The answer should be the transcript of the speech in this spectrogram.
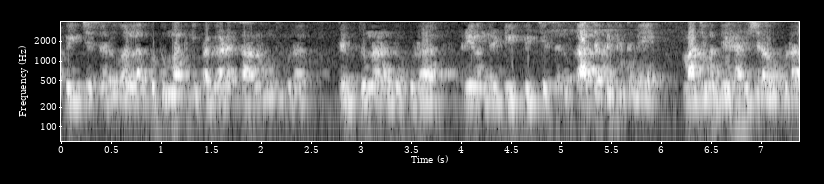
ట్వీట్ చేశారు. వాళ్ళ కుటుంబానికి ప్రగాఢ సానుభూతి కూడా తెలుపుతున్నారంటూ కూడా రేవంత్ రెడ్డి ట్వీట్ చేశారు. కాసేపటి క్రితమే మాజీ మంత్రి హరీష్ రావు కూడా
